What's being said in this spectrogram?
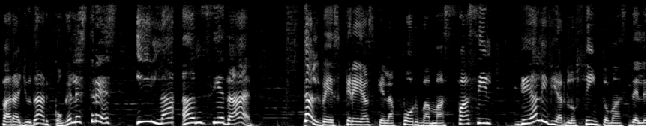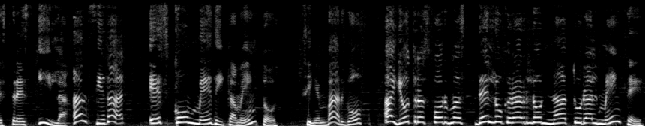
para ayudar con el estrés y la ansiedad. Tal vez creas que la forma más fácil de aliviar los síntomas del estrés y la ansiedad es con medicamentos. Sin embargo, hay otras formas de lograrlo naturalmente.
